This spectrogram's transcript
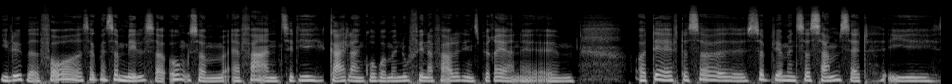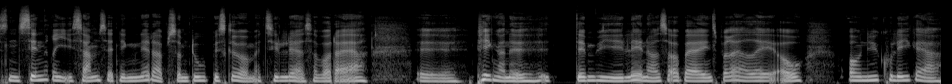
i løbet af foråret, så kan man så melde sig ung som erfaren til de guideline-grupper, man nu finder fagligt inspirerende. Øh, og derefter så, øh, så bliver man så sammensat i sådan sindrig sindrig sammensætning, netop som du beskriver, Mathilde, altså hvor der er øh, pingerne, dem vi læner os op af, er inspireret af, og, og nye kollegaer,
